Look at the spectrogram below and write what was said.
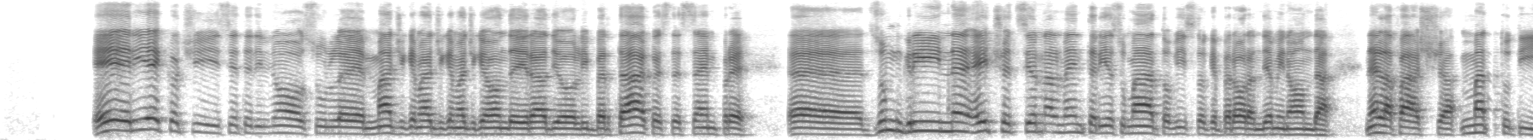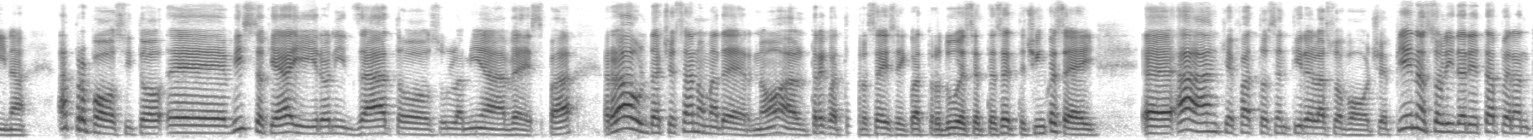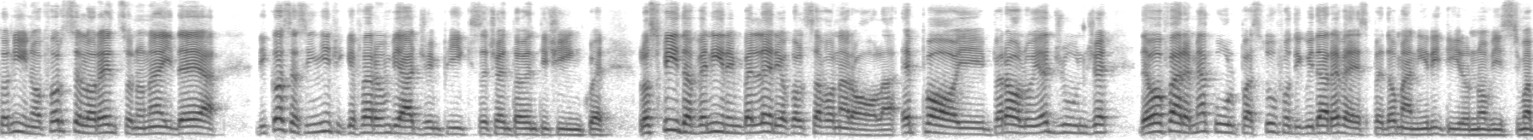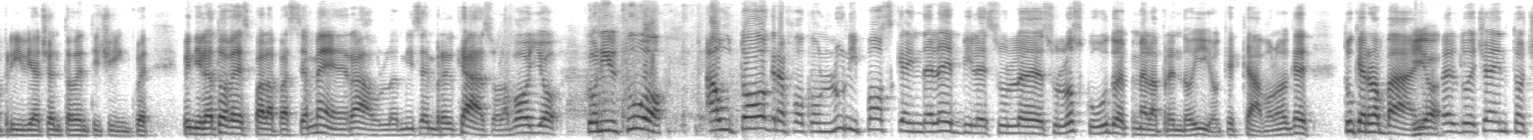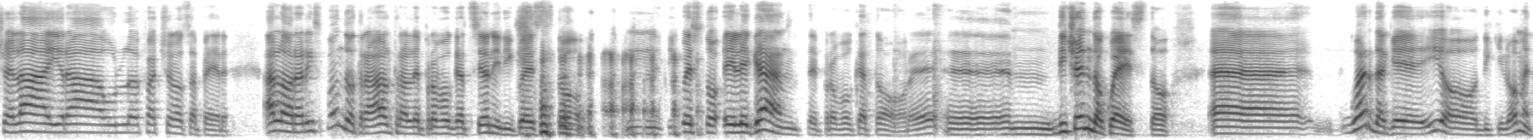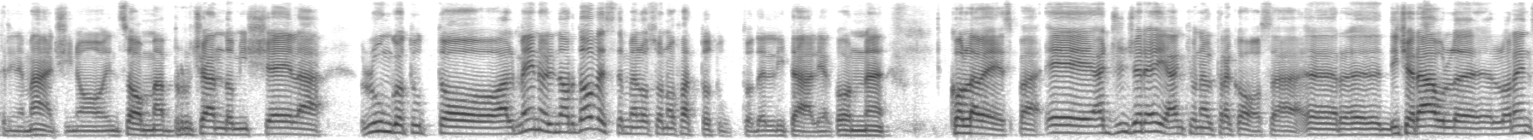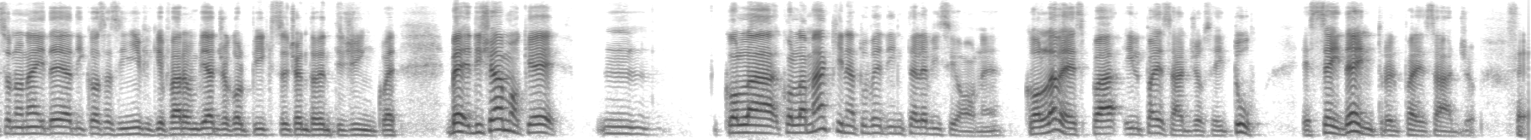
E rieccoci, siete di nuovo sulle magiche, magiche, magiche onde di Radio Libertà. Questo è sempre eh, Zoom Green, eccezionalmente riesumato, visto che per ora andiamo in onda nella fascia mattutina. A proposito, eh, visto che hai ironizzato sulla mia Vespa, Raul da Cesano Maderno al 346 642 7756 eh, ha anche fatto sentire la sua voce. Piena solidarietà per Antonino, forse Lorenzo non ha idea di cosa significhi fare un viaggio in PX 125. Lo sfido a venire in Bellerio col Savonarola e poi però lui aggiunge Devo fare mea culpa, stufo di guidare Vespe, domani ritiro un nuovissimo Aprilia 125. Quindi la tua Vespa la passi a me, Raul, mi sembra il caso. La voglio con il tuo autografo, con l'uniposca indelebile sul, sullo scudo e me la prendo io. Che cavolo, che, tu che roba hai? Io... Il 200 ce l'hai, Raul? Faccelo sapere. Allora, rispondo tra l'altro alle provocazioni di questo, mh, mm, di questo elegante provocatore ehm, dicendo questo. Eh, guarda che io di chilometri ne macino, insomma, bruciando miscela lungo tutto, almeno il nord-ovest me lo sono fatto tutto dell'Italia con con la Vespa e aggiungerei anche un'altra cosa. Eh, dice Raul, Lorenzo non ha idea di cosa significhi fare un viaggio col Pix 125. Beh, diciamo che mh, con, la, con la macchina tu vedi in televisione, con la Vespa il paesaggio sei tu e sei dentro il paesaggio.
